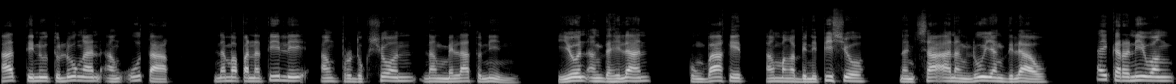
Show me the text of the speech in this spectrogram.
at tinutulungan ang utak na mapanatili ang produksyon ng melatonin. Iyon ang dahilan kung bakit ang mga benepisyo ng tsaa ng luyang dilaw ay karaniwang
